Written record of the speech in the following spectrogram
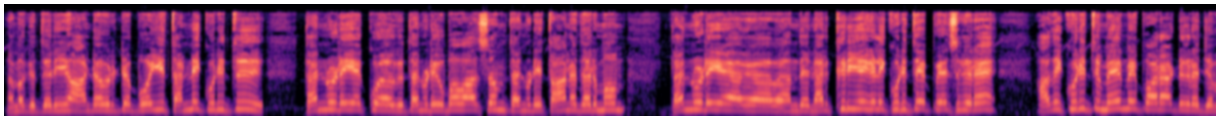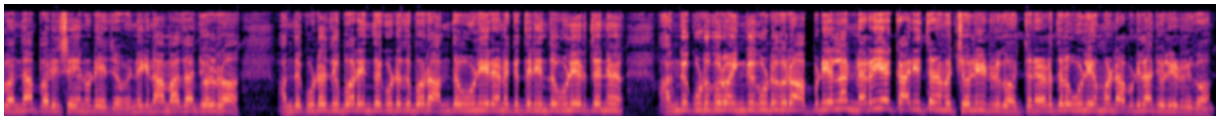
நமக்கு தெரியும். ஆண்டவர்கிட்ட போய் தன்னை குறித்து தன்னுடைய கு- தன்னுடைய உபவாசம் தன்னுடைய தான தர்மம் தன்னுடைய அந்த நற்கிரியைகளை குறித்தே பேசுகிற அதை குறித்து மேன்மை பாராட்டுகிற ஜெபம் தான் பரிசையனுடைய ஜெபம். இன்றைக்கி நாம் அதான் சொல்கிறோம் அந்த கூட்டத்துக்கு போகிறோம் இந்த கூட்டத்துக்கு போகிறோம் அந்த ஊழியர் எனக்கு தெரியும் இந்த ஊழியர் தெரியும். அங்கே கொடுக்குறோம் இங்கே கொடுக்குறோம். அப்படியெல்லாம் நிறைய காரியத்தை நம்ம சொல்லிகிட்டு இருக்கோம். இத்தனை இடத்துல ஊழியம் பண்ண அப்படிலாம் சொல்லிகிட்டு இருக்கோம்.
